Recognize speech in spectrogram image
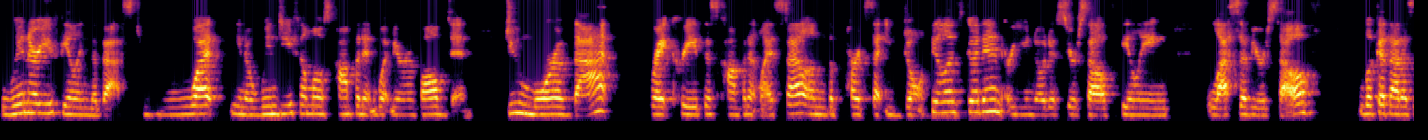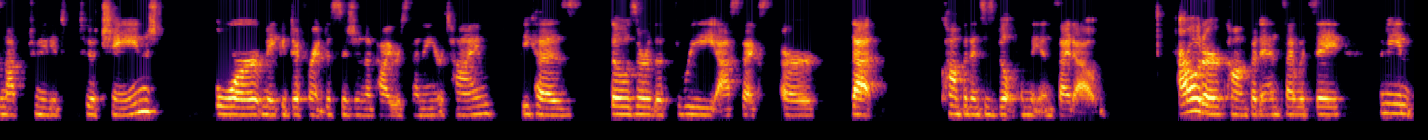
When are you feeling the best? What, you know, when do you feel most confident in what you're involved in? Do more of that, right? Create this confident lifestyle and the parts that you don't feel as good in, or you notice yourself feeling less of yourself, look at that as an opportunity to, to change or make a different decision of how you're spending your time because those are the three aspects are that confidence is built from the inside out. Outer confidence, I would say, I mean,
